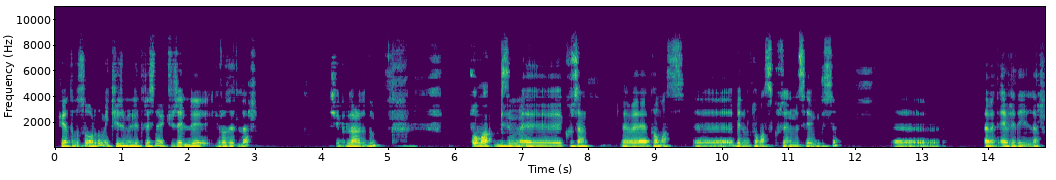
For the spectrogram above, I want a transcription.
Fiyatını sordum. 200 mililitresine 350 euro dediler. Teşekkürler dedim. Toma bizim e, kuzen e, ve Thomas e, benim Thomas kuzenimin sevgilisi. E, evet evli değiller.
